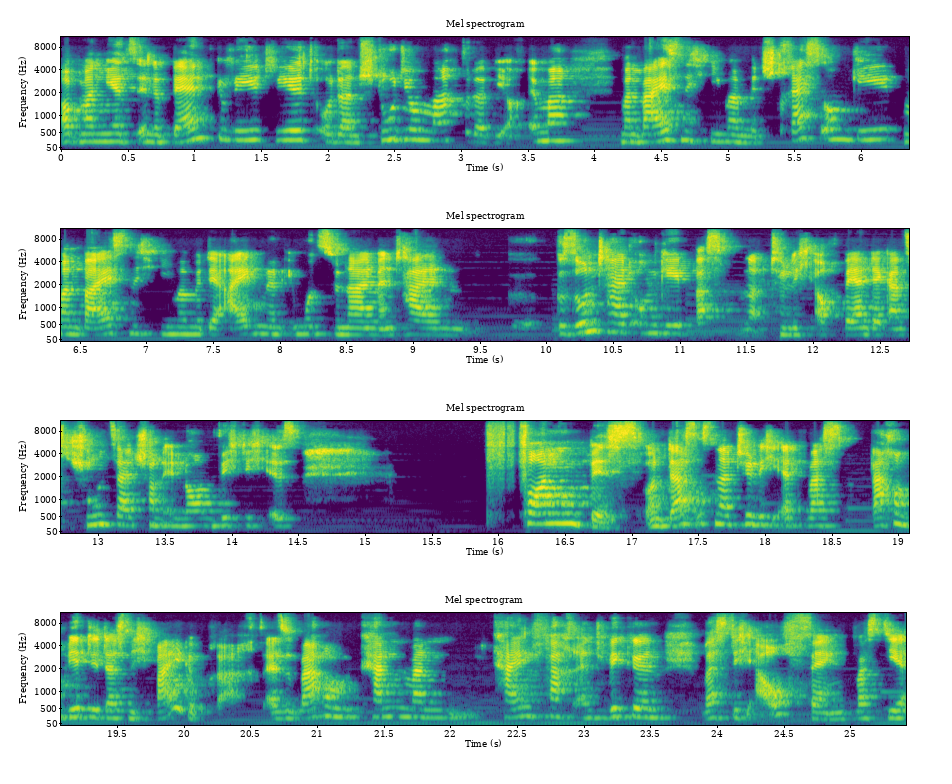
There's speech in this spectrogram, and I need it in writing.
Ob man jetzt in eine Band gewählt wird oder ein Studium macht oder wie auch immer. Man weiß nicht, wie man mit Stress umgeht. Man weiß nicht, wie man mit der eigenen emotionalen, mentalen Gesundheit umgeht, was natürlich auch während der ganzen Schulzeit schon enorm wichtig ist. Von bis. Und das ist natürlich etwas, warum wird dir das nicht beigebracht? Also warum kann man kein Fach entwickeln, was dich auffängt, was dir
